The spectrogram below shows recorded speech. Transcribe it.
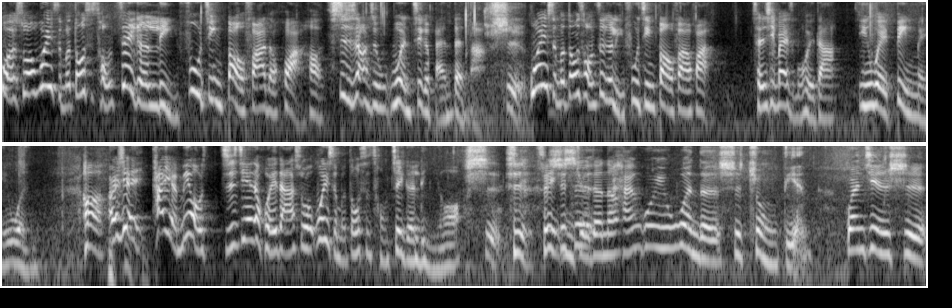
果说为什么都是从这个里附近爆发的话，哈，事实上是问这个版本嘛？是为什么都从这个里附近爆发的话，陈其迈怎么回答？因为并没闻。好，而且他也没有直接的回答说为什么都是从这个理哦，是是，所以你觉得呢？韩国瑜问的是重点，关键是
